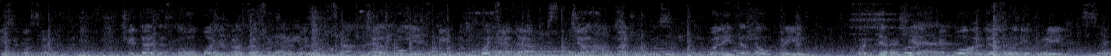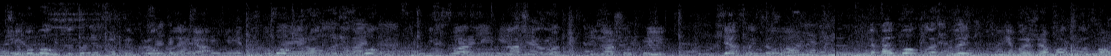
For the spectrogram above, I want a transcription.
і спасайтеся. Читайте Слово Боже, там все, що це написано. Час був близький, Господь гляде, час обмежений. Моліться за Україну. Просіть милості Бога для народу України, щоб Бог зупинив це кров лиття, щоб Бог дарував мир і спокій і спас наш народ і нашу Україну. Дякую за увагу. Нехай Бог благословить і береже кожного з вас.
